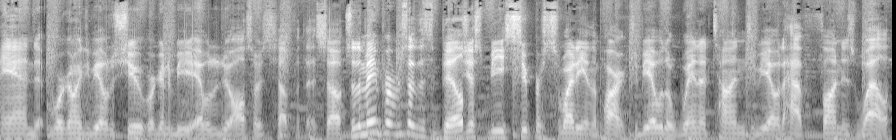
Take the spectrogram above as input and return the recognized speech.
and we're going to be able to shoot. We're going to be able to do all sorts of stuff with this. So so the main purpose of this build just be super sweaty in the park to be able to win a ton to be able to have fun as well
